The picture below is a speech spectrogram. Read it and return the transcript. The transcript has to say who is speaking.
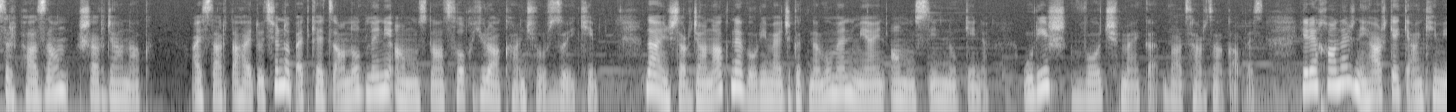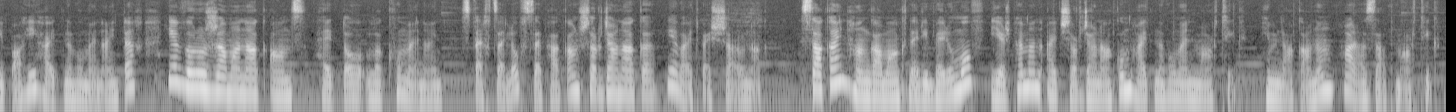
Speaker 1: Սրբազան շրջանակ Այս արտահայտությունը պետք է ծանոթ լինի ամուսնացող յուրաքանչյուր զույգի։ Դա այն շրջանակն է, որի մեջ գտնվում են միայն ամուսինն ու կինը ուրիշ ոչ մեկը բացարձակապես։ Երեխաներն իհարկե կյանքի մի պահի հայտնվում են այնտեղ եւ որոշ ժամանակ անց հետո լքում են այն, ստեղծելով սեփական շրջանակը եւ այդպես շարունակ։ Սակայն հանգամանքների բերումով երբեմն այդ շրջանակում հայտնվում են մարդիկ, հիմնականում հարազատ մարդիկ։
